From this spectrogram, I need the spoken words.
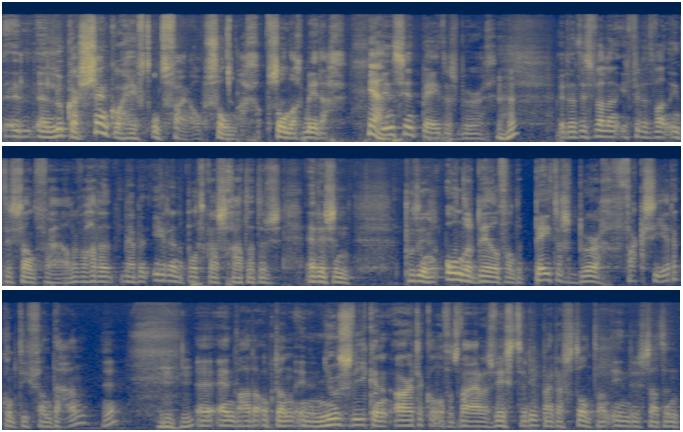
uh, Lukashenko heeft ontvangen op zondag, op zondagmiddag in Sint-Petersburg. Uh -huh. Dat is wel een, ik vind het wel een interessant verhaal. We, hadden, we hebben eerder in de podcast gehad dat er, er is een Poetin is onderdeel van de Petersburg-factie, daar komt hij vandaan. Hè? Mm -hmm. uh, en we hadden ook dan in een Newsweek een artikel, of het waar is wisten we niet, maar daar stond dan in dus dat een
